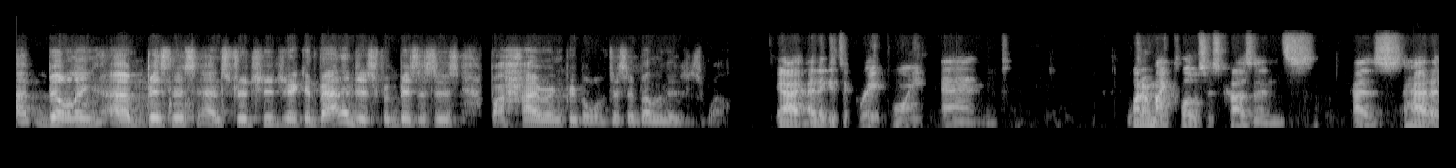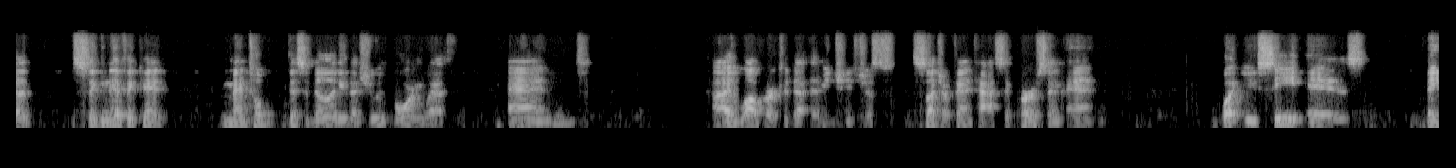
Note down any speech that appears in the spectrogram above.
uh, building uh, business and strategic advantages for businesses by hiring people with disabilities as well. Yeah, I think it's a great point. And one of my closest cousins has had a significant mental disability that she was born with. And I love her to death. I mean, she's just such a fantastic person. And what you see is they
